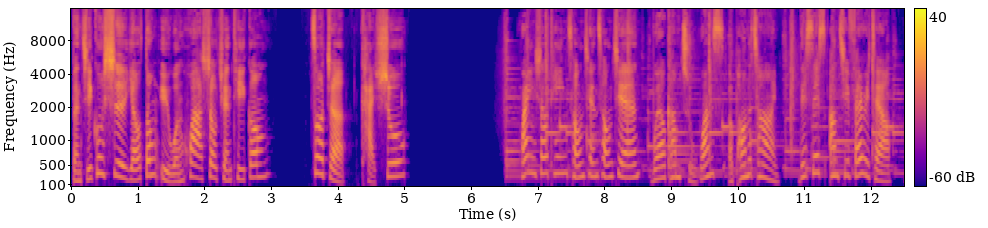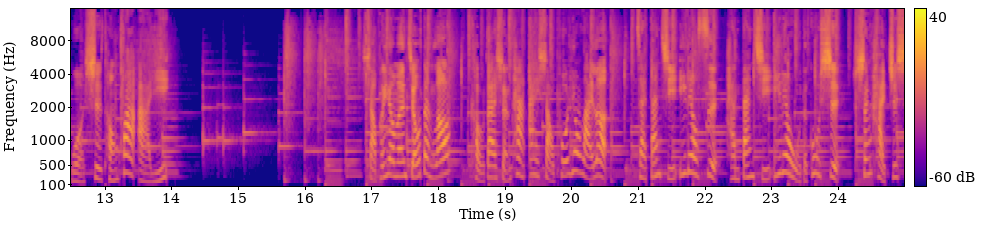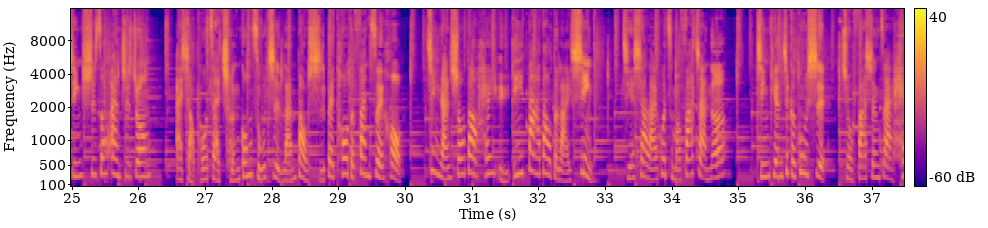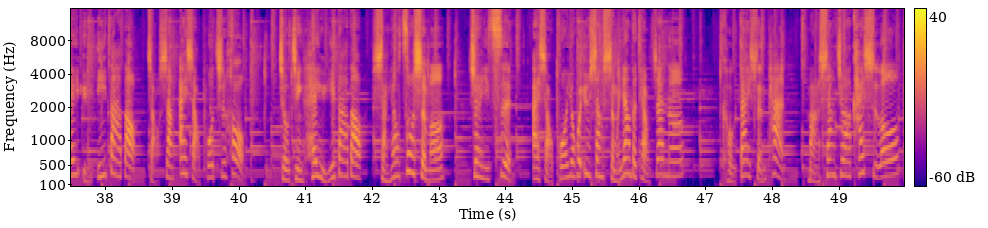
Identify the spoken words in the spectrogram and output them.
本集故事由东雨文化授权提供，作者凯叔。欢迎收听《从前从前》，Welcome to Once Upon a Time。This is Auntie Fairy Tale。我是童话阿姨。小朋友们久等喽！口袋神探艾小坡又来了。在单集一六四和单集一六五的故事《深海之星失踪案》之中。艾小坡在成功阻止蓝宝石被偷的犯罪后，竟然收到黑羽衣大盗的来信。接下来会怎么发展呢？今天这个故事就发生在黑羽衣大盗找上艾小坡之后。究竟黑羽衣大盗想要做什么？这一次，艾小坡又会遇上什么样的挑战呢？口袋神探马上就要开始喽！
